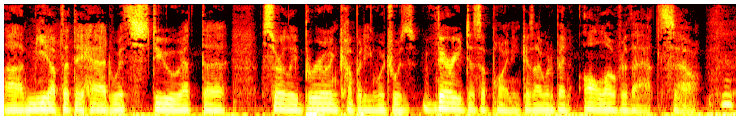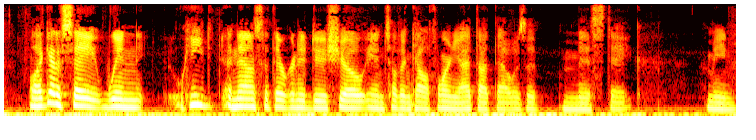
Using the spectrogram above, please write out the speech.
uh, meetup that they had with Stu at the Surly Brewing Company, which was very disappointing because I would have been all over that. So Well, I got to say, when he announced that they were going to do a show in Southern California, I thought that was a mistake. I mean,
